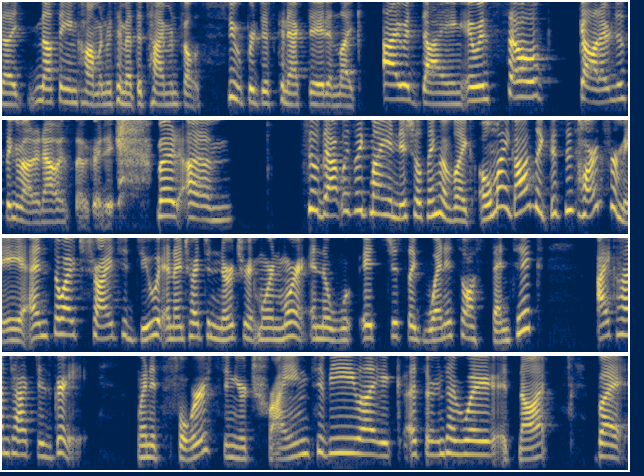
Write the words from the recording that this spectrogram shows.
like nothing in common with him at the time and felt super disconnected and like I was dying. It was so God, I'm just thinking about it now. It's so crazy. But um, so that was like my initial thing of like, oh my God, like this is hard for me. And so I tried to do it and I tried to nurture it more and more. And the it's just like when it's authentic, eye contact is great. When it's forced and you're trying to be like a certain type of way, it's not. But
